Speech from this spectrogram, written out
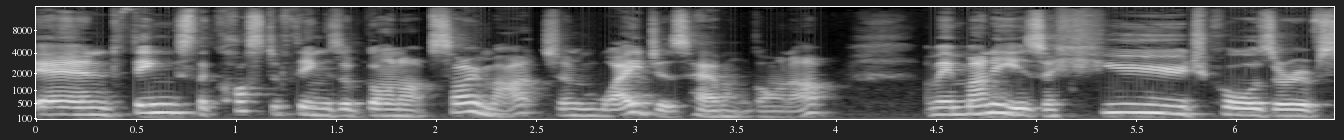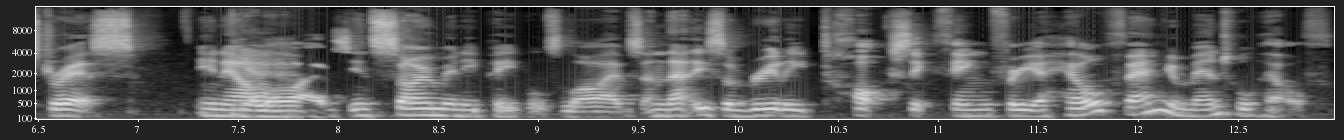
and things. The cost of things have gone up so much, and wages haven't gone up. I mean, money is a huge causer of stress in our yeah. lives, in so many people's lives. And that is a really toxic thing for your health and your mental health.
